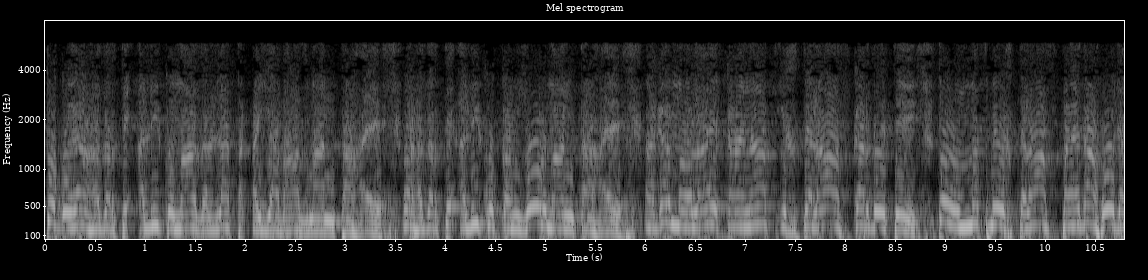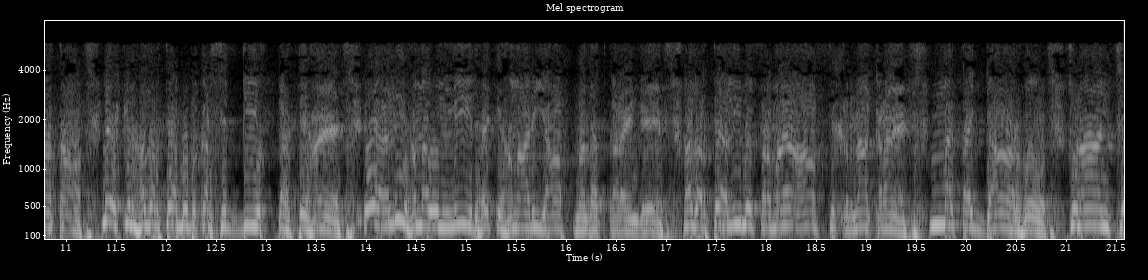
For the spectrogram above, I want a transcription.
تو گویا حضرت علی کو معذ اللہ تقیہ باز مانتا ہے اور حضرت علی کو کمزور مانتا ہے۔ اگر مولائے کائنات اختلاف کر دیتے، تو امت میں اختلاف پیدا ہو جاتا۔ لیکن حضرت ابو بکر صدیق کہتے ہیں، اے علی، ہمیں امید ہے کہ ہماری آپ مدد کریں گے۔ حضرت علی نے فرمایا، آپ فکر نہ کریں، میں تیار ہوں۔ چنانچہ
